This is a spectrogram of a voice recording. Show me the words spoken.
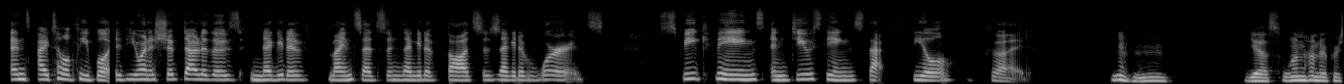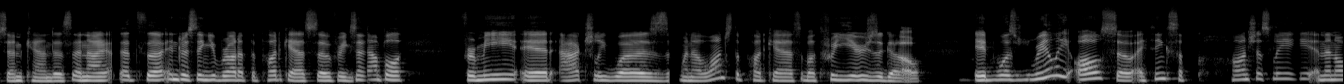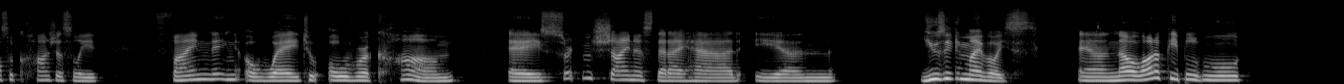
And I tell people if you want to shift out of those negative mindsets and negative thoughts, those negative words, speak things and do things that feel good. Mm-hmm. Yes, 100% Candice. And I it's uh, interesting you brought up the podcast. So for example, for me it actually was when I launched the podcast about 3 years ago. It oh, was really also I think subconsciously and then also consciously finding a way to overcome a certain shyness that I had in using my voice. And now a lot of people who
